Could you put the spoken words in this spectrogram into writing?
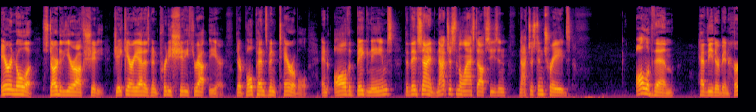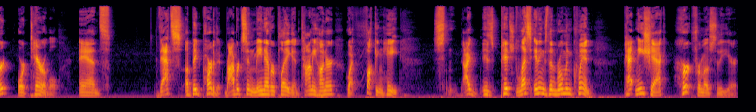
Aaron Nola started the year off shitty. Jake Arrieta has been pretty shitty throughout the year. Their bullpen's been terrible, and all the big names that they've signed, not just in the last offseason, not just in trades, all of them have either been hurt or terrible. And that's a big part of it. Robertson may never play again. Tommy Hunter, who I fucking hate, I has pitched less innings than Roman Quinn. Pat Neshek hurt for most of the year.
